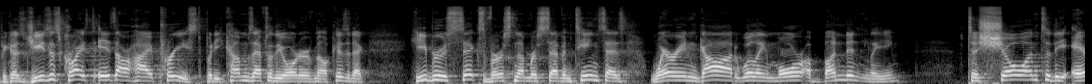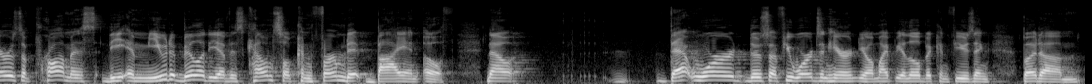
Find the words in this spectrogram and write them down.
Because Jesus Christ is our high priest, but he comes after the order of Melchizedek. Hebrews 6, verse number 17 says, Wherein God, willing more abundantly to show unto the heirs of promise the immutability of his counsel, confirmed it by an oath. Now, that word, there's a few words in here, you know, it might be a little bit confusing, but um,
